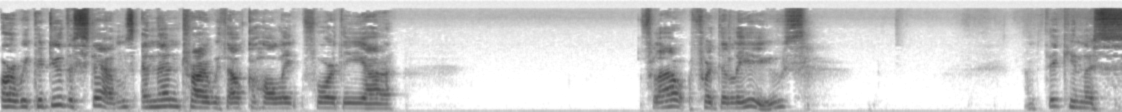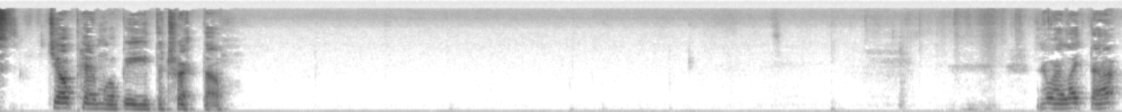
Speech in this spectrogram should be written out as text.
Or we could do the stems and then try with alcohol ink for the uh, flower, for the leaves. Thinking this gel pen will be the trick though. No, I like that.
